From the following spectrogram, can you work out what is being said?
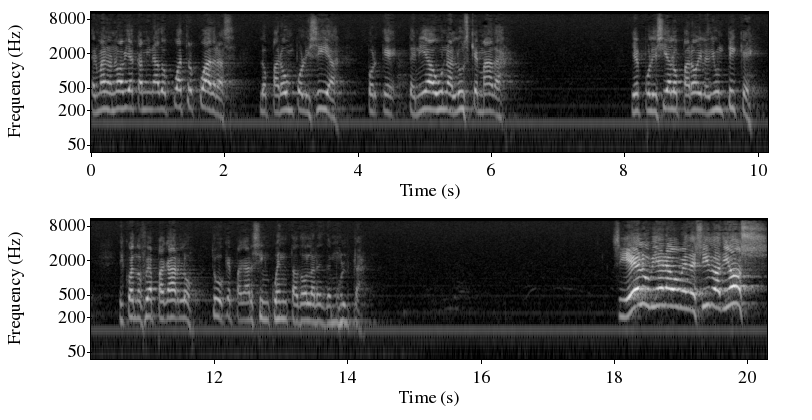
Hermano, no había caminado cuatro cuadras, lo paró un policía porque tenía una luz quemada. Y el policía lo paró y le dio un tique. Y cuando fue a pagarlo, tuvo que pagar 50 dólares de multa. Si él hubiera obedecido a Dios,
